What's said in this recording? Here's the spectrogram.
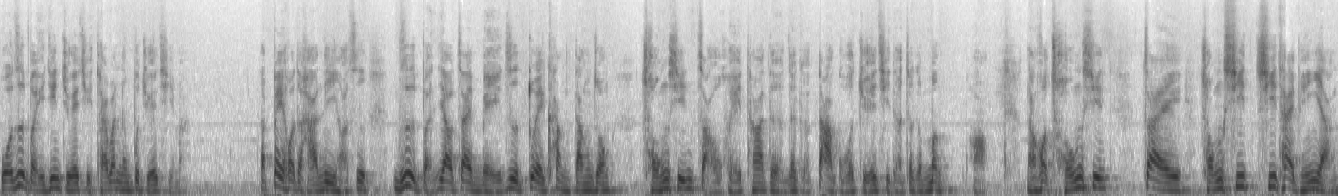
我日本已经崛起，台湾能不崛起吗？那背后的含义哈，是日本要在美日对抗当中重新找回他的那个大国崛起的这个梦啊，然后重新再从西西太平洋，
